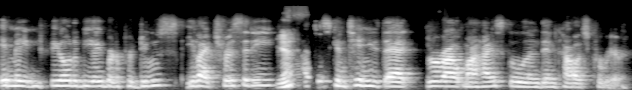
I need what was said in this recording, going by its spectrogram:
it made me feel to be able to produce electricity, yeah. I just continued that throughout my high school and then college career.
